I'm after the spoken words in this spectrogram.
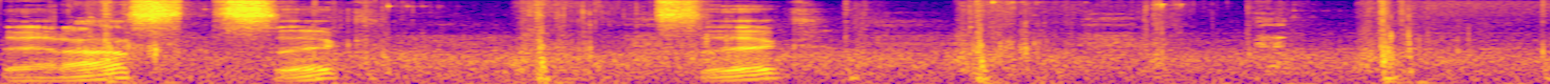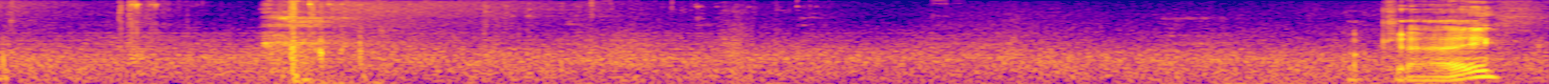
Teraz, cyk. Cyk. Okej. To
